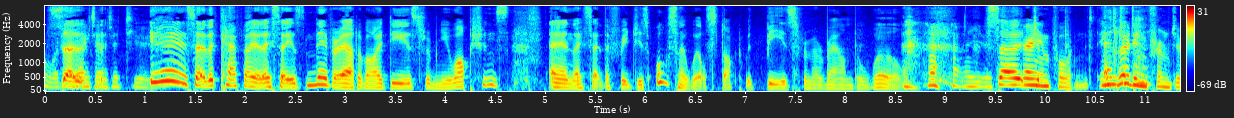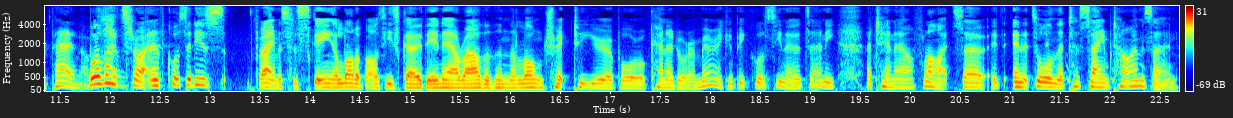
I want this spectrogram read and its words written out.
Oh, what so, a great attitude. Yeah, so the cafe, they say, is never out of ideas from new options. And they say the fridge is also well stocked with beers from around around the world. so very important, including Japan, from Japan. well, sure. that's right, and of course it is famous for skiing. A lot of Aussies go there now rather than the long trek to Europe or Canada or America because you know it's only a ten-hour flight. So it, and it's all in the t- same time zone,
